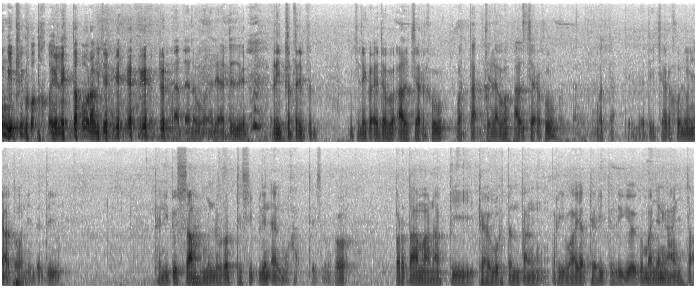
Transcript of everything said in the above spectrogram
ngipi kok tak eling to ora gitu. Aduh, ada wali hadis ribet-ribet. Jenenge kok itu al jarhu wa ta'dil al jarhu wa ta'dil. Dadi jarhun nyatoni. Dadi dan itu sah menurut disiplin ilmu hadis. Mereka pertama Nabi dawuh tentang riwayat dari beliau itu banyak ngancam.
